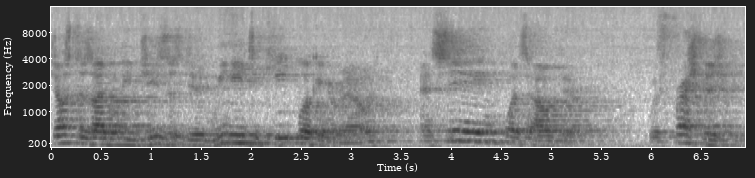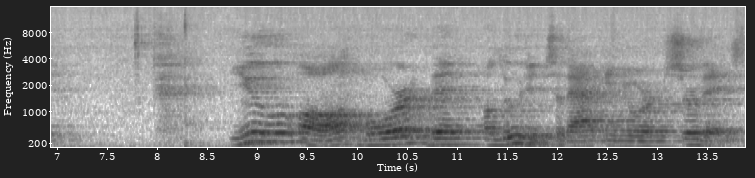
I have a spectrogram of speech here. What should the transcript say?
just as I believe Jesus did, we need to keep looking around and seeing what's out there with fresh vision. You all more than alluded to that in your surveys.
